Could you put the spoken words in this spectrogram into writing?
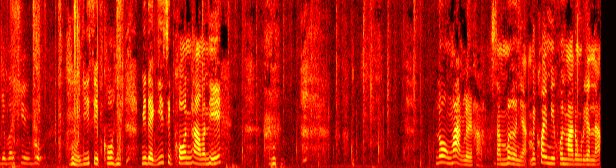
เดี๋ยวมาชิบุ โหยี่สิบคน มีเด็กยี่สิบคนค่ะวันนี้ โล่งมากเลยค่ะ ซัมเมอร์เนี่ย ไม่ค่อยมีคนมาโรงเรียนแล้ว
